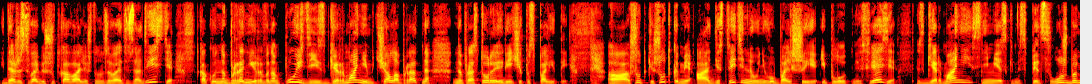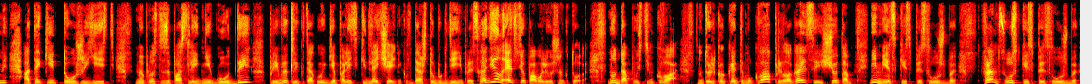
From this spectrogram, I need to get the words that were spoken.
И даже с вами шутковали, что называется, за 200, как он на бронированном поезде из Германии мчал обратно на просторы Речи Посполитой. А, шутки шутками, а действительно у него большие и плотные связи с Германией, с немецкими спецслужбами, а такие тоже есть. Мы просто за последние годы привыкли к такой геополитике для чайников, да, чтобы где ни происходило, это все по воле Вашингтона ну, допустим, КВА. Но только к этому КВА прилагается еще там немецкие спецслужбы, французские спецслужбы.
